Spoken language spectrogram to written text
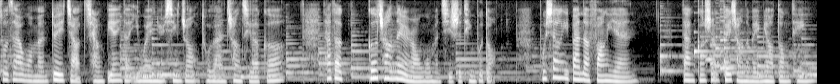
坐在我们对角墙边的一位女性中突然唱起了歌。她的歌唱内容我们其实听不懂，不像一般的方言，但歌声非常的美妙动听。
